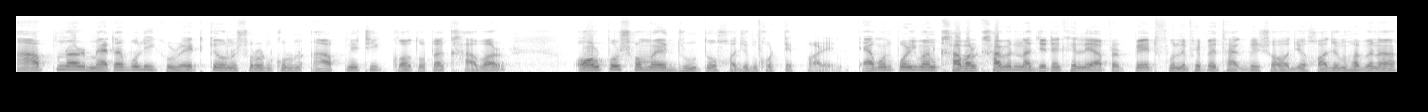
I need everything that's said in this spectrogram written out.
আপনার মেটাবলিক রেটকে অনুসরণ করুন। আপনি ঠিক কতটা খাবার অল্প সময়ে দ্রুত হজম করতে পারেন। এমন পরিমাণ খাবার খাবেন না, যেটা খেলে আপনার পেট ফুলে ফেপে থাকবে, সহজে হজম হবে না।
